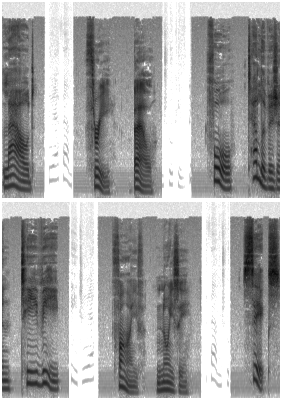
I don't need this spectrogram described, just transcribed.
loud 3. Bell. four television TV 5. Noisy. six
